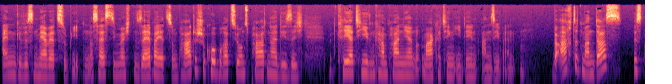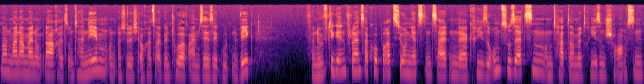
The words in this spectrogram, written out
einen gewissen Mehrwert zu bieten. Das heißt, sie möchten selber jetzt sympathische Kooperationspartner, die sich mit kreativen Kampagnen und Marketingideen an sie wenden. Beachtet man das, ist man meiner Meinung nach als Unternehmen und natürlich auch als Agentur auf einem sehr, sehr guten Weg, vernünftige Influencer-Kooperationen jetzt in Zeiten der Krise umzusetzen und hat damit Riesenchancen.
